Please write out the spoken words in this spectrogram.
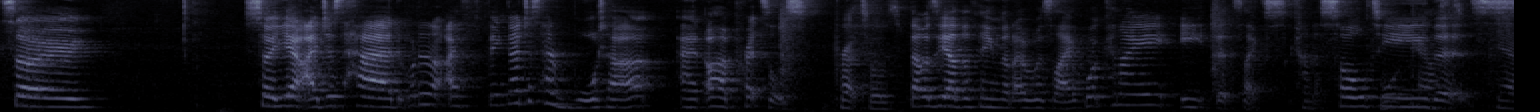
So, so yeah, I just had what did I, I think I just had water and oh, I had pretzels. Pretzels. That was the other thing that I was like, what can I eat that's like kind of salty, that's Yeah.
